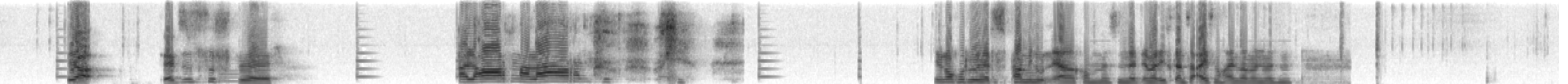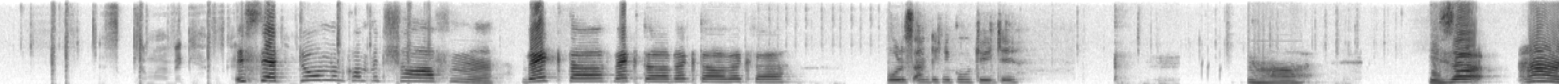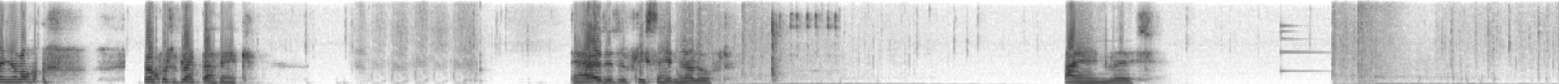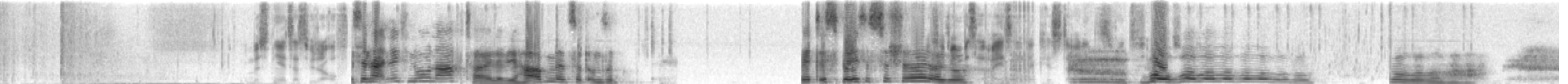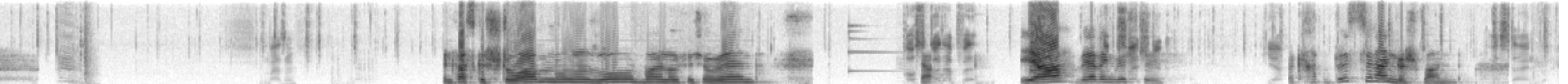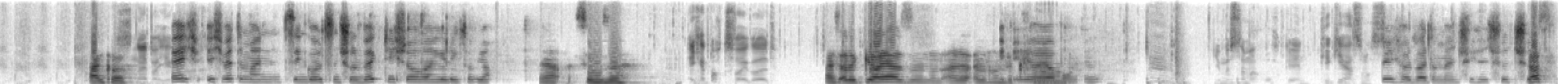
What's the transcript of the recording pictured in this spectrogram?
ja. Jetzt ist es zu spät. Alarm, Alarm. Okay. Ja, noch, du hättest ein paar Minuten eher kommen müssen, nicht immer dieses ganze Eis noch einsammeln müssen. Das Ist der dumm und kommt mit Schafen? Weg da, weg da, weg da, weg da. Wohl ist eigentlich eine gute Idee. Ah. Dieser. Ah, ja noch. Na gut, bleib da weg. Da, du, du fliegst da hinten in der Luft. Eigentlich. Wir müssten jetzt erst wieder auf. Es sind halt nicht nur Nachteile. Wir haben jetzt halt unsere zerstört, also. der Kiste. aber das lohnt sich Wow, wow, wow, wow, wow, wow, wow, wow. Wow, wow, wow, wow. Was denn? Bin fast gestorben oder so, beiläufig erwähnt. Brauchst Ja. du Goldapfel? Ja, wäre wegen wichtig. Hier, War gerade ein bisschen angespannt. Danke. Hey, ich, ich wette, meine 10 Gold sind schon weg, die ich da reingelegt habe. Ja. Ja, sind sie. Ich hab noch zwei Gold. Weil es alle Geier sind und alle einfach Ja, ja, wegklauen. unten. Ihr müsst doch mal hochgehen. Kiki, hast du noch Bin ich halt weiter menschliches Schild. Was?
